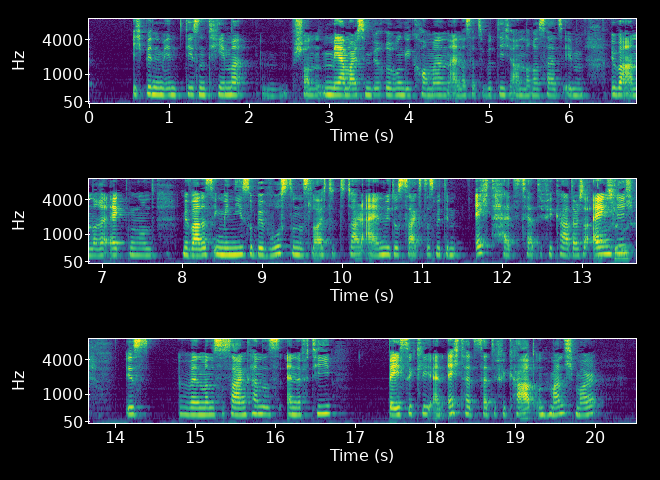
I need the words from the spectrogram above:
ich bin mit diesem Thema schon mehrmals in Berührung gekommen, einerseits über dich, andererseits eben über andere Ecken und mir war das irgendwie nie so bewusst und es leuchtet total ein, wie du sagst, das mit dem Echtheitszertifikat. Also eigentlich Absolut. ist, wenn man das so sagen kann, das NFT basically ein Echtheitszertifikat und manchmal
